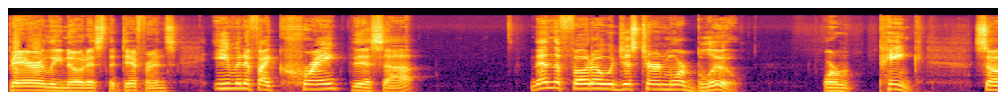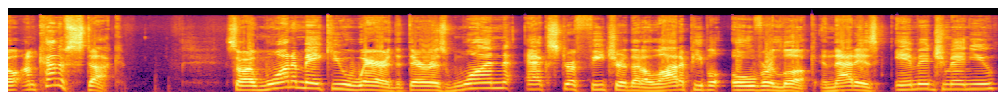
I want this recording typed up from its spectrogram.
barely notice the difference. Even if I crank this up, then the photo would just turn more blue or pink. So I'm kind of stuck. So I want to make you aware that there is one extra feature that a lot of people overlook, and that is image menu,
